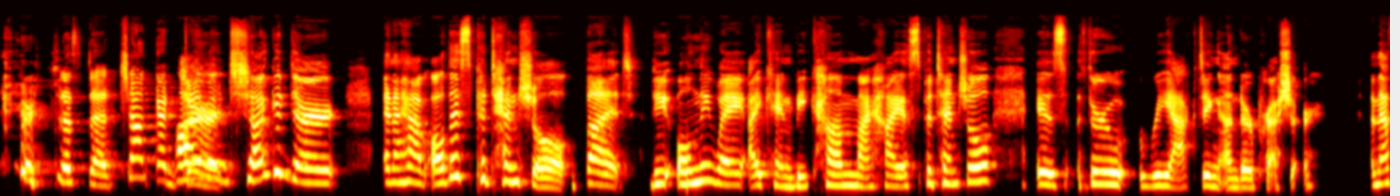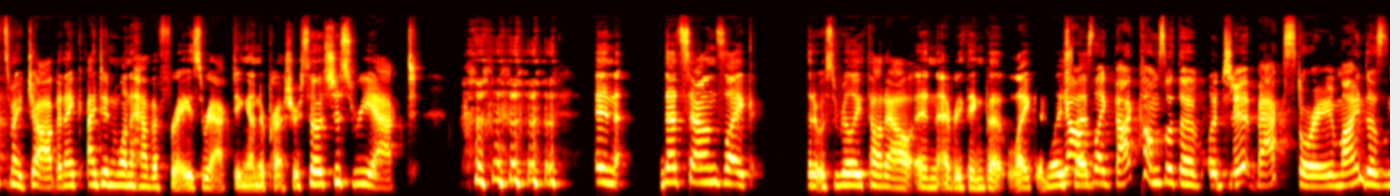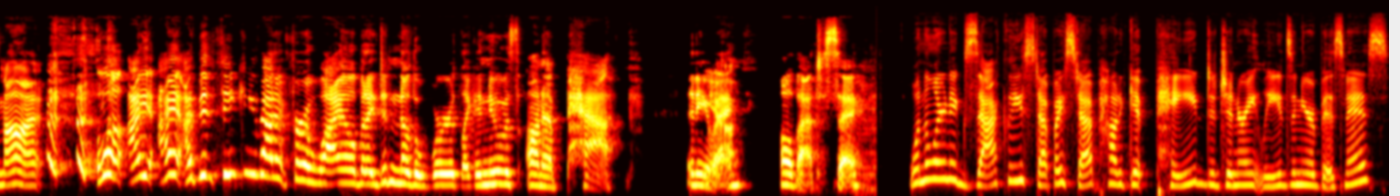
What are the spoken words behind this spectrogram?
you're just a chunk of dirt. I'm a chunk of dirt and I have all this potential, but the only way I can become my highest potential is through reacting under pressure. And that's my job. And I, I didn't want to have a phrase reacting under pressure. So it's just react. and that sounds like that it was really thought out and everything. But like, yeah, said, I was like, that comes with a legit backstory. Mine does not. well, I, I I've been thinking about it for a while, but I didn't know the word. Like, I knew it was on a path. Anyway, yeah. all that to say. Want to learn exactly step by step how to get paid to generate leads in your business?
